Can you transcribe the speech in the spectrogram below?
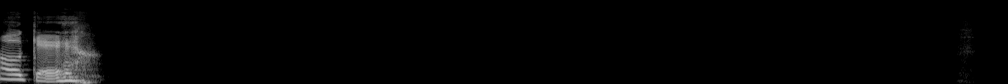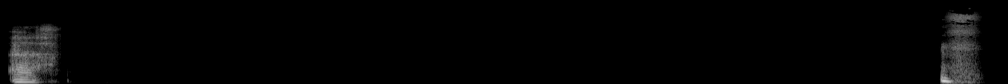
Okay. Ugh.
